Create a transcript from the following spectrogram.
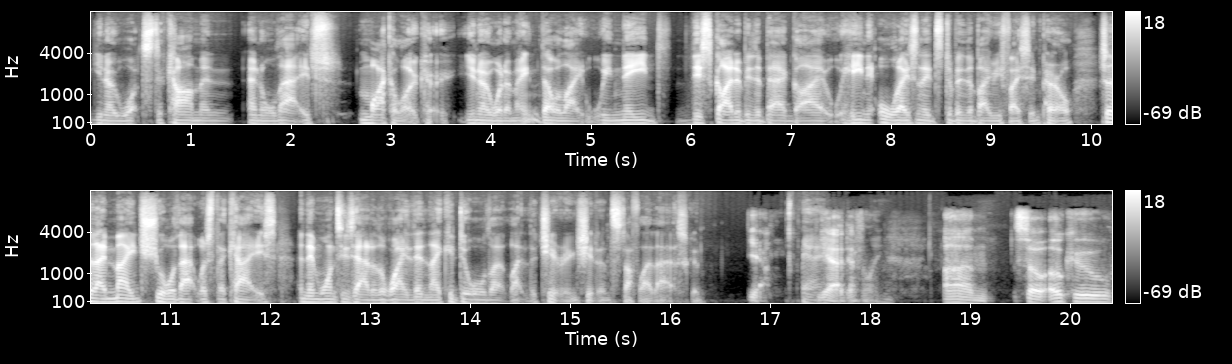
you know, what's to come and and all that. It's Michael Oku. You know what I mean? They were like, we need this guy to be the bad guy. He always needs to be the babyface in peril. So they made sure that was the case. And then once he's out of the way, then they could do all that, like the cheering shit and stuff like that. It's good. Yeah. Yeah. yeah, definitely. Um, so Oku,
